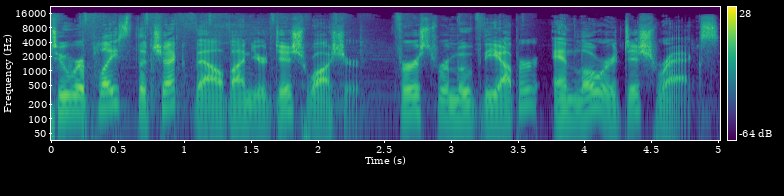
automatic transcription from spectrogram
To replace the check valve on your dishwasher, first remove the upper and lower dish racks.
